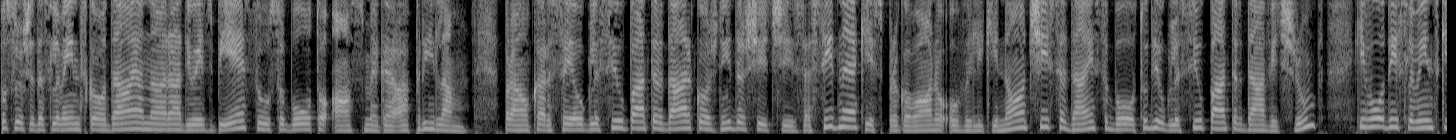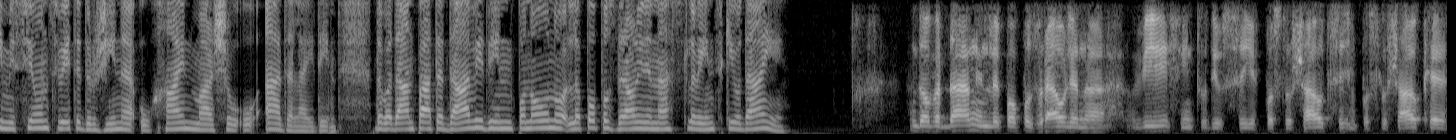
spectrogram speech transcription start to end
Poslušate slovensko oddajo na radiju SBS v soboto 8. aprila. Pravkar se je oglasil pater Darko Žnidršič iz Sidneja, ki je spregovoril o veliki noči, sedaj se bo tudi oglasil pater David Šrump, ki vodi slovenski misijon svete družine v Heinmarshu v Adelaidi. Dobar dan, pater David, in ponovno lepo pozdravljeni na slovenski oddaji. Dobar dan in lepo pozdravljena vi in tudi vsi poslušalci in poslušalke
